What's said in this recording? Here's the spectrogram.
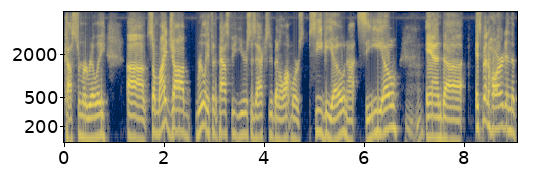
customer really. Uh, so my job really for the past few years has actually been a lot more cvo not ceo and uh, it's been hard in the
